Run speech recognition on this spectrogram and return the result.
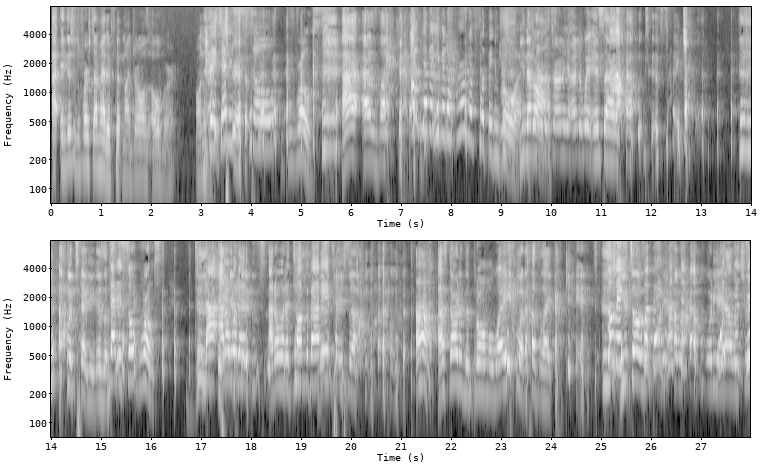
I, and this was the first time I had to flip my drawers over on this Babe, that trip. is so gross. I, I was like, I've never even heard of flipping drawers. You never heard of turning your underwear inside out? It's like, I'm gonna tell you, there's a. That is so gross. Do not. I don't want to. I don't want to talk about Let me it. tell you something. I started to throw them away, but I was like, I can't. So they. you told but babe, 40 what's hour, the, 48 what's hour the trip.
